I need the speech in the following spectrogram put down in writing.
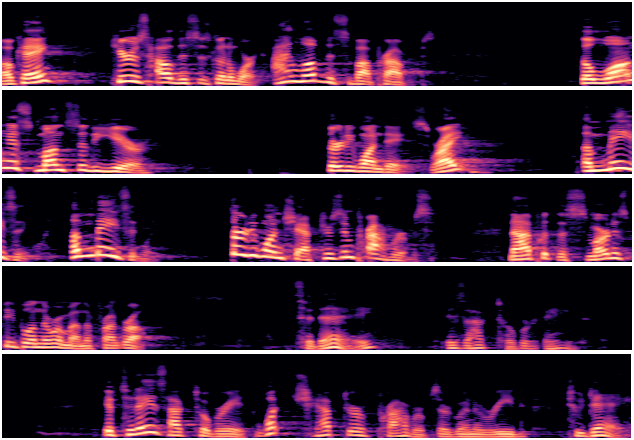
okay? Here's how this is going to work. I love this about Proverbs. The longest months of the year, 31 days, right? Amazingly, amazingly, 31 chapters in Proverbs. Now, I put the smartest people in the room on the front row. Today is October 8th. If today is October 8th, what chapter of Proverbs are going to read today?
